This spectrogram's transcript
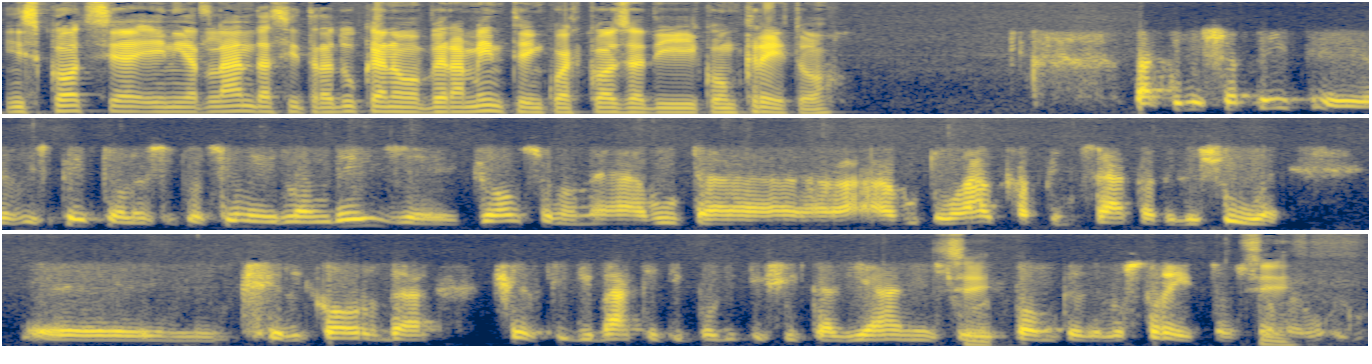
in Scozia e in Irlanda si traducano veramente in qualcosa di concreto? Ma come sapete, rispetto alla situazione irlandese, Johnson ha, avuta, ha avuto un'altra pensata delle sue, eh, che ricorda certi dibattiti politici italiani sul sì. ponte dello stretto. Insomma, sì.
